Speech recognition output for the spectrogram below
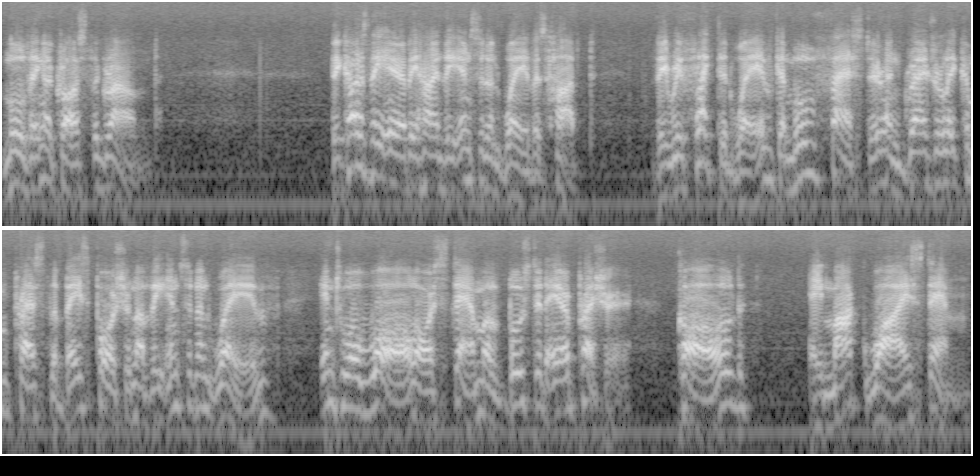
moving across the ground. Because the air behind the incident wave is hot, the reflected wave can move faster and gradually compress the base portion of the incident wave into a wall or stem of boosted air pressure called a Mach Y stem.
